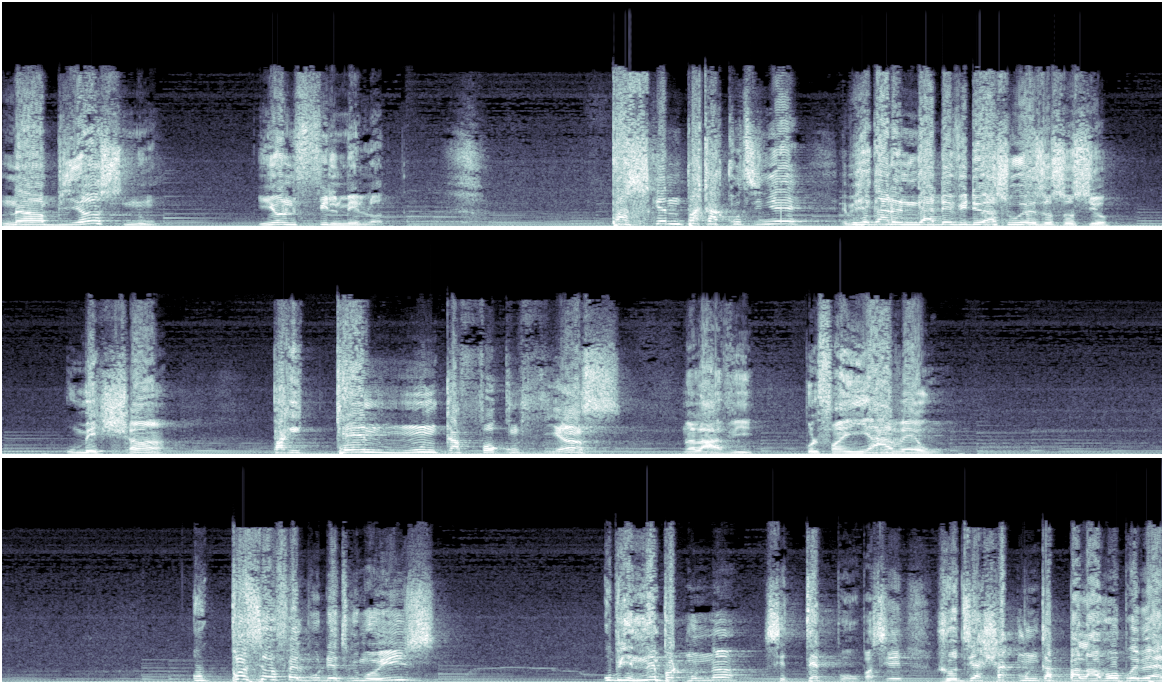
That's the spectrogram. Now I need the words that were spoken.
dans l'ambiance nous, yon filmer l'autre. Parce qu'elle n'a pas qu'à continuer, et puis regarde, regarder vidéo sur les réseaux sociaux. Ou ken moun ka fò konfians nan la vi pou l fè yave ou. Ou konsè ou fèl pou detri Moïse, ou bien nèpot moun nan, se tèt pou. Paske jodi a chak moun ka palavò prevè,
